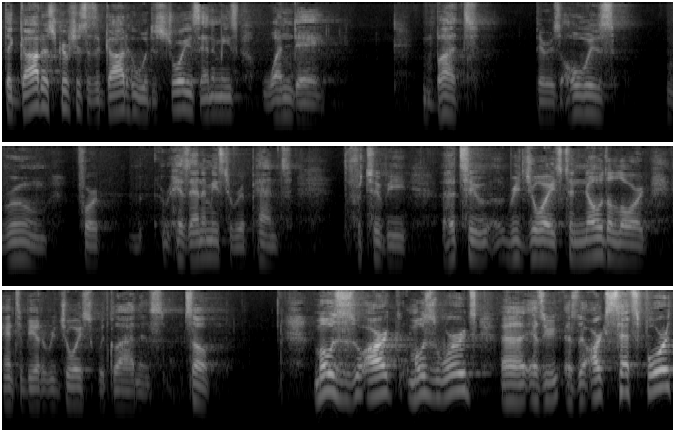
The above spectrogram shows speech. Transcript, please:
The God of scriptures is a God who will destroy his enemies one day. But there is always room for his enemies to repent, for, to be uh, to rejoice, to know the Lord, and to be able to rejoice with gladness. So, Moses' ark, Moses' words, uh, as, as the ark sets forth,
